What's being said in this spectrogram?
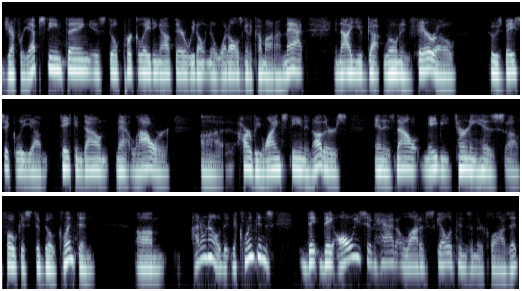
Jeffrey Epstein thing is still percolating out there. We don't know what all is going to come out on that. And now you've got Ronan Farrow, who's basically um, taken down Matt Lauer, uh, Harvey Weinstein, and others, and is now maybe turning his uh, focus to Bill Clinton. Um, I don't know. The, the Clintons, they, they always have had a lot of skeletons in their closet,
